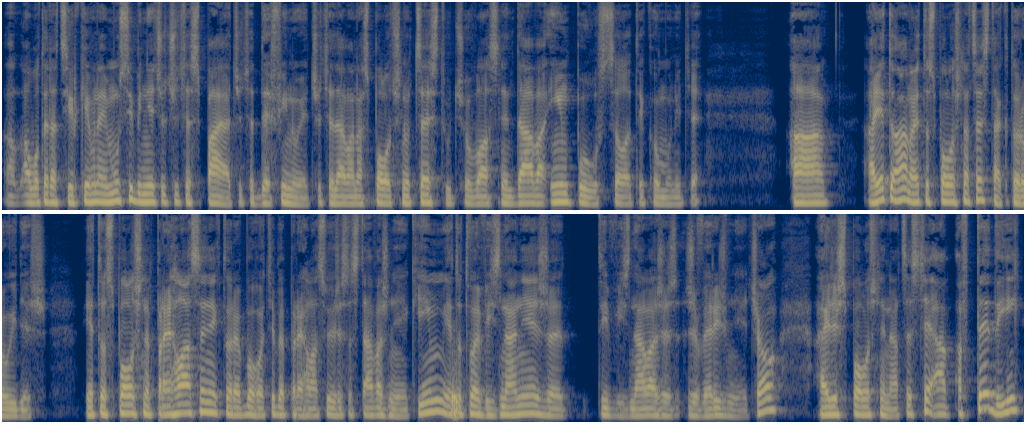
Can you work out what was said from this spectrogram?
alebo teda církevnej, musí byť niečo, čo ťa spája, čo ťa definuje, čo ťa dáva na spoločnú cestu, čo vlastne dáva impuls celé tej komunite. A, a je to áno, je to spoločná cesta, ktorou ideš. Je to spoločné prehlásenie, ktoré Boh o tebe prehlasuje, že sa stávaš niekým. Je to tvoje vyznanie, že ty vyznávaš, že, že veríš v niečo a ideš spoločne na ceste. A, a vtedy,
